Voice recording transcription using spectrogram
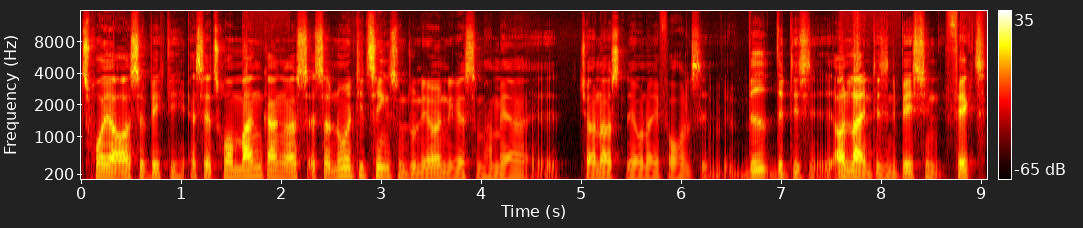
tror jeg også er vigtig. Altså jeg tror mange gange også, altså nogle af de ting, som du nævner, Niklas, som har med øh, John også nævner i forhold til ved the online disinhibition effect,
